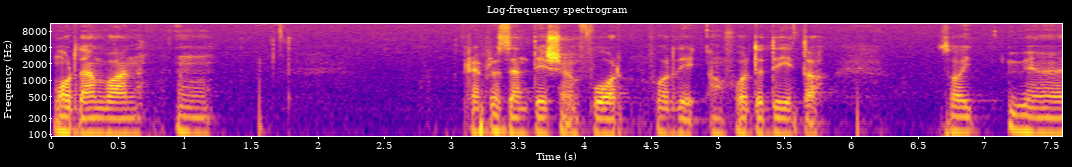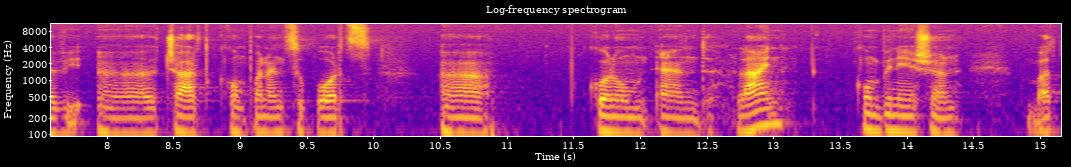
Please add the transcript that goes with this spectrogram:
more than one um, representation for for the uh, for the data. So it, uh, we, chart component supports column and line combination, but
